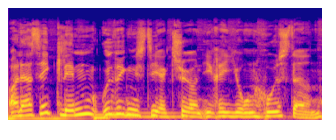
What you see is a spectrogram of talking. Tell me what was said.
Og lad os ikke glemme udviklingsdirektøren i Region Hovedstaden.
